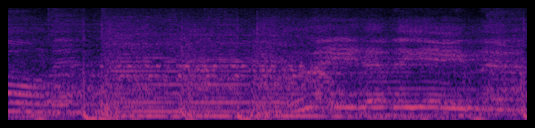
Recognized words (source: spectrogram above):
morning, late in the evening.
